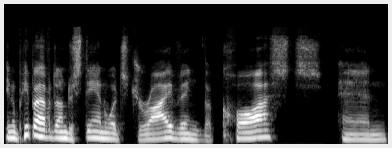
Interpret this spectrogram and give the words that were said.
you know, people have to understand what's driving the costs and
